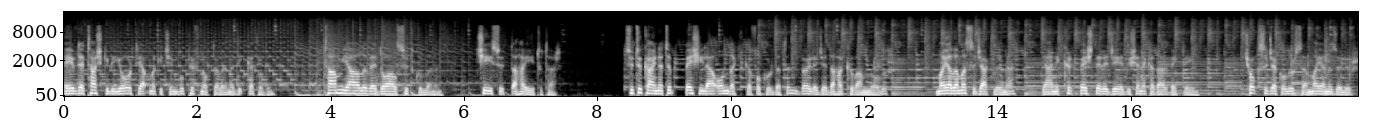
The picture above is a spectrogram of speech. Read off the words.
Evde taş gibi yoğurt yapmak için bu püf noktalarına dikkat edin. Tam yağlı ve doğal süt kullanın. Çiğ süt daha iyi tutar. Sütü kaynatıp 5 ila 10 dakika fokurdatın, böylece daha kıvamlı olur. Mayalama sıcaklığına, yani 45 dereceye düşene kadar bekleyin. Çok sıcak olursa mayanız ölür,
